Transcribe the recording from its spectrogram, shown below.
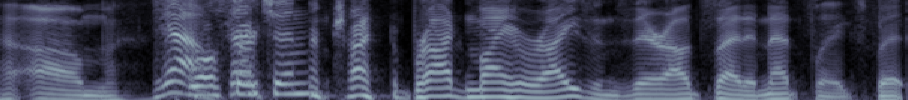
Um, yeah, Squirrel I'm trying- searching? I'm trying to broaden my horizons there outside of Netflix, but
